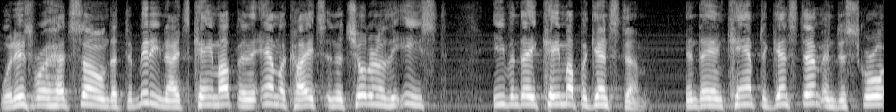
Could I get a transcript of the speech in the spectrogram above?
When Israel had sown, that the Midianites came up, and the Amalekites and the children of the east, even they came up against them. And they encamped against them and destroy,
